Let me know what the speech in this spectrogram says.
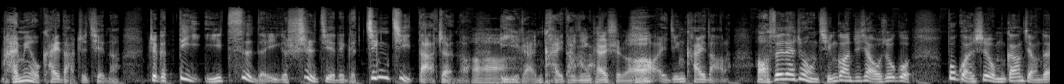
还没有开打之前呢，这个第一次的一个世界的一个经济大战啊，已然开打，已经开始了啊，已经开打了。好，所以在这种情况之下，我说过，不管是我们刚刚讲的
